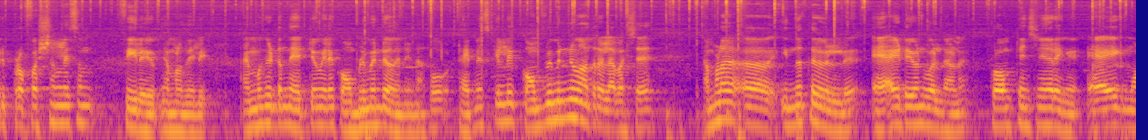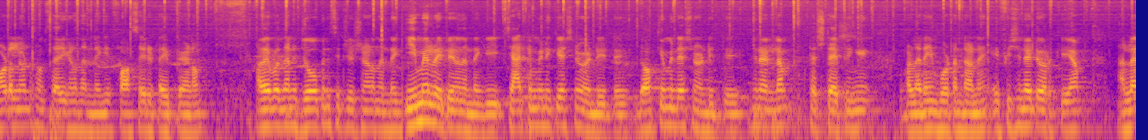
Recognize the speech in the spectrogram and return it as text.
ഒരു പ്രൊഫഷണലിസം ഫീൽ ചെയ്യും നമ്മളതിൽ. നമുക്ക് കിട്ടുന്ന ഏറ്റവും വലിയ കോംപ്ലിമെന്റ് തന്നെയാണ്. അപ്പോൾ ടൈപ്പിംഗ് സ്കില്ല് കോംപ്ലിമെന്റിന് മാത്രമല്ല പക്ഷേ നമ്മളെ ഇന്നത്തെ വേൾഡ് എ ഐ ഡ്രിവൺ വേൾഡാണ് പ്രോംപ്റ്റ് എഞ്ചിനീയറിങ് എ ഐ മോഡലിനോട് സംസാരിക്കണമെന്നുണ്ടെങ്കിൽ ഫാസ്റ്റായിട്ട് ടൈപ്പ് ചെയ്യണം. അതേപോലെ തന്നെ ജോബിന്റെ സിറ്റുവേഷൻ ആണെന്നുണ്ടെങ്കിൽ ഇമെയിൽ റൈറ്റ് ചെയ്യണമെന്നുണ്ടെങ്കിൽ ചാറ്റ് കമ്മ്യൂണിക്കേഷന് വേണ്ടിയിട്ട് ഡോക്യുമെന്റേഷന് വേണ്ടിയിട്ട് ഇതിനെല്ലാം ടെസ്റ്റ് ടൈപ്പിംഗ് വളരെ ഇമ്പോർട്ടന്റ് ആണ്. എഫിഷ്യന്റ് ആയിട്ട് വർക്ക് ചെയ്യാം. നല്ല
